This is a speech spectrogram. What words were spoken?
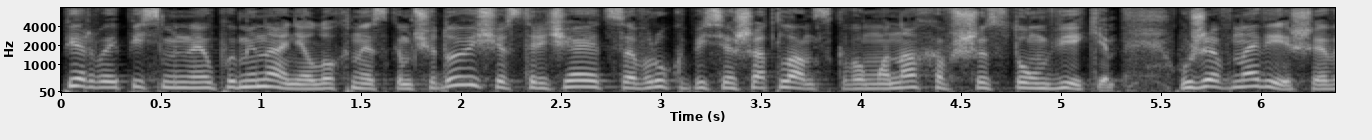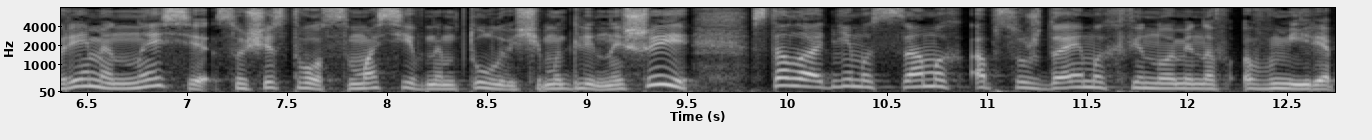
Первое письменное упоминание о лохнесском чудовище встречается в рукописи шотландского монаха в VI веке. Уже в новейшее время Несси, существо с массивным туловищем и длинной шеей, стало одним из самых обсуждаемых феноменов в мире.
